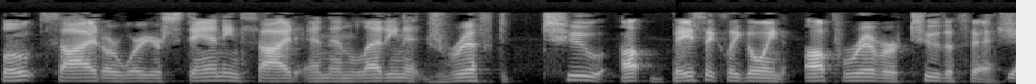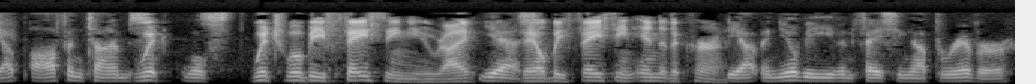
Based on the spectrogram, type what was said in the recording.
boat side or where you're standing side, and then letting it drift to up, basically going upriver to the fish. Yep. Oftentimes Which- we'll Which will be facing you, right? Yes. They'll be facing into the current. Yep, and you'll be even facing upriver.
